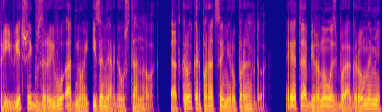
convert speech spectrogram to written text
приведший к взрыву одной из энергоустановок. Открой корпорация миру правду, это обернулось бы огромными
